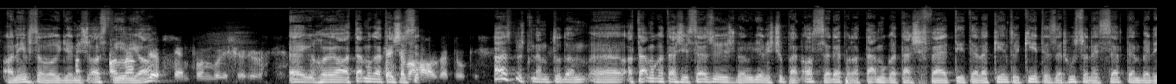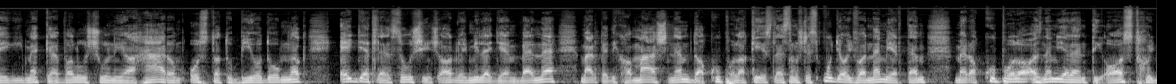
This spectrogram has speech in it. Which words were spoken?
A népszava ugyanis azt Annak írja, több szempontból is örülök. eh, hogy a támogatási... Szerintem a. Ah, Azt most nem tudom. A támogatási szerződésben ugyanis csupán az szerepel a támogatás feltételeként, hogy 2021. szeptemberig meg kell valósulnia a három osztatú biodómnak. Egyetlen szó sincs arról, hogy mi legyen benne, már pedig ha más nem, de a kupola kész lesz. Most ezt úgy, ahogy van, nem értem, mert a kupola az nem jelenti azt, hogy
